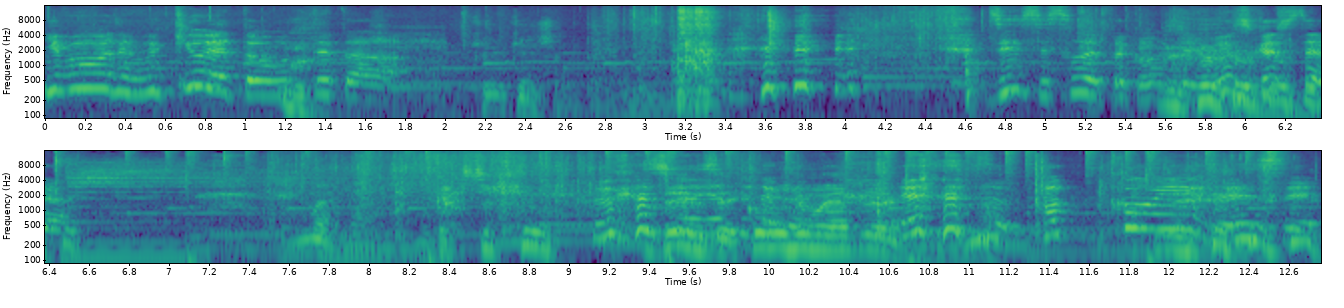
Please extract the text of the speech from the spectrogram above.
今まで不器用やと思ってた。経験者みたいな。前世そうやったかもしれないもしかしたら。うまいな。昔前世組紐やってたか っこいい前世い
